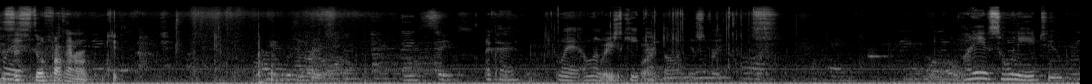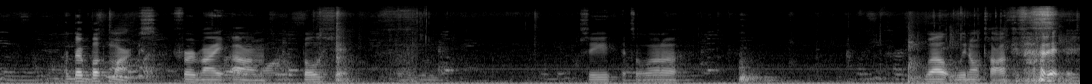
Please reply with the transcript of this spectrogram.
This Wait. is still fucking. Okay. Wait, I'm gonna Wait, just keep what? that going just for. Why do you have so many YouTube? They're bookmarks for my um bullshit. See, it's a lot of. Well, we don't talk about it.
